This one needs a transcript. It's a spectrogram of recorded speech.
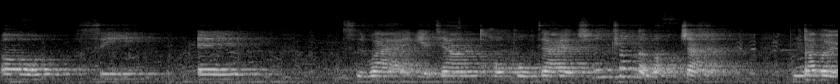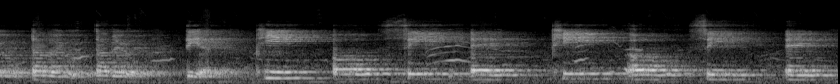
O C A。此外，也将同步在村庄的网站 W W W 点 P O C A。P C A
